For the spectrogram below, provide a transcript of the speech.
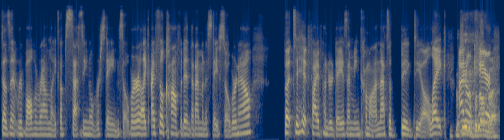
doesn't revolve around like obsessing over staying sober. Like I feel confident that I'm going to stay sober now. But to hit 500 days, I mean, come on, that's a big deal. Like, I don't care. Number.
